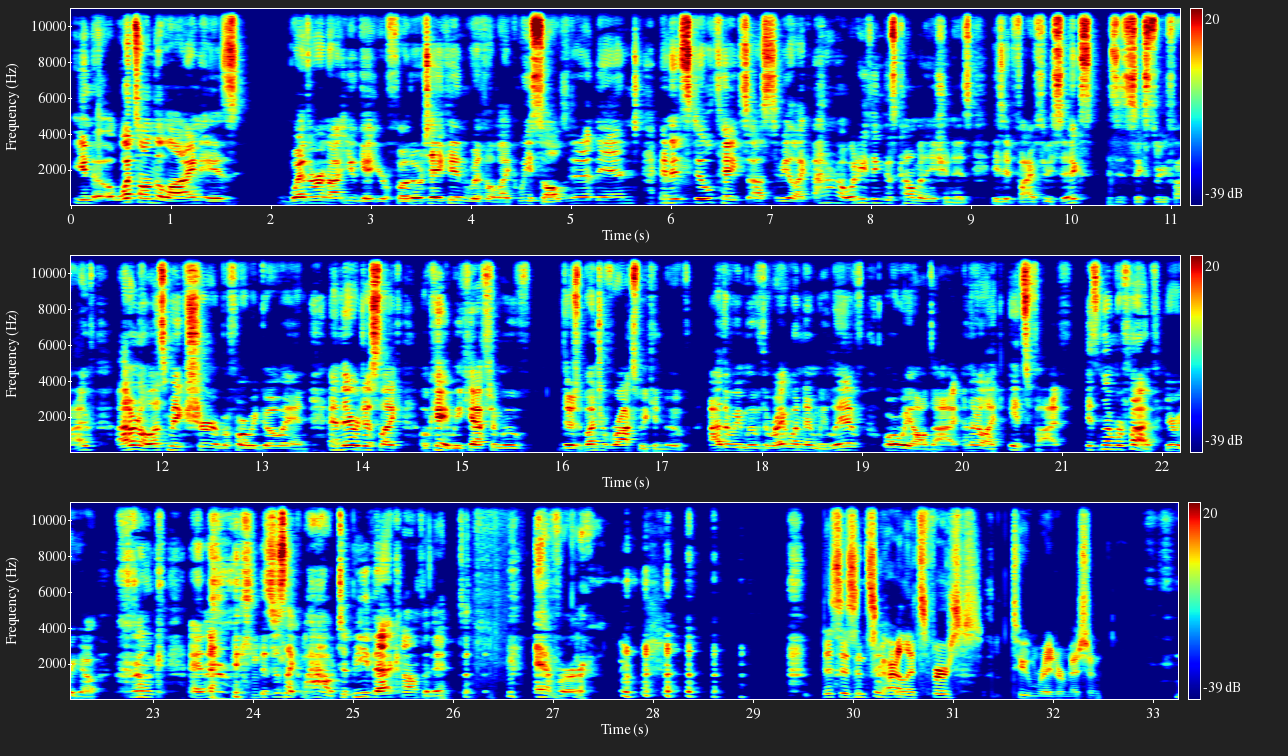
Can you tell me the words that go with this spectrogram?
you know, what's on the line is whether or not you get your photo taken with a like we solved it at the end. And it Mhm. still takes us to be like i don't know what do you think this combination is? Is it 536 is it 635 i don't know let's make sure before we go in. And they were just like okay we have to move there's a bunch of rocks we can move. Either we move the right one and we live or we all die. And they're like it's five. It's number five. Here we go. Hunk. and it's just like wow to be that confident. Ever This isn't Scarlett's first Tomb Raider mission.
